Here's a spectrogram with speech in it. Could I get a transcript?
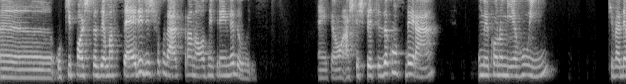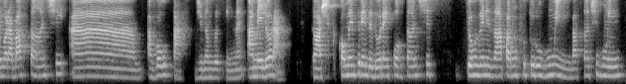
Uh, o que pode trazer uma série de dificuldades para nós empreendedores. É, então, acho que a gente precisa considerar uma economia ruim, que vai demorar bastante a, a voltar, digamos assim, né? a melhorar. Então, acho que como empreendedor é importante se organizar para um futuro ruim, bastante ruim em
